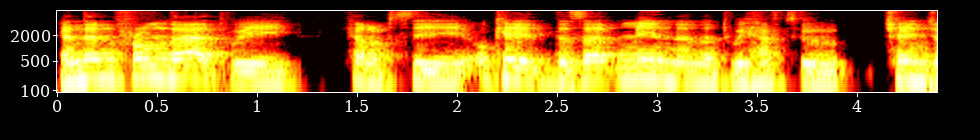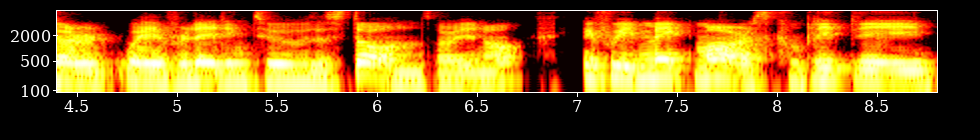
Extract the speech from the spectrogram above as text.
And then from that, we kind of see okay does that mean then that we have to change our way of relating to the stones or you know if we make mars completely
